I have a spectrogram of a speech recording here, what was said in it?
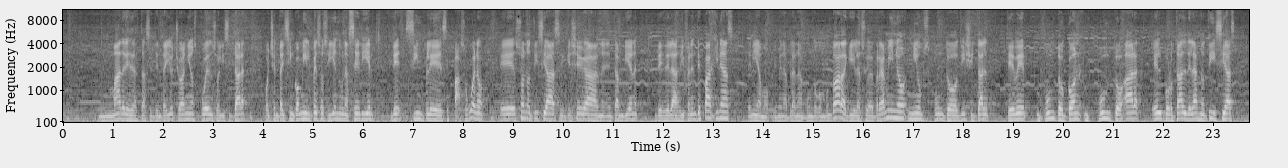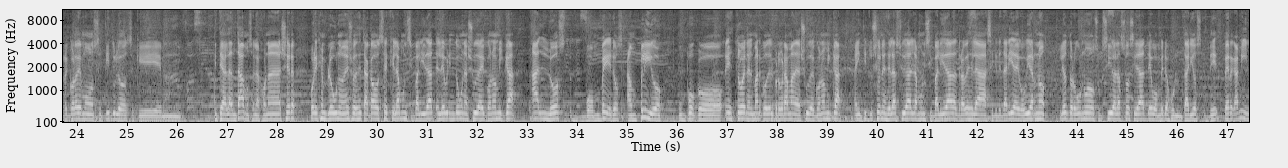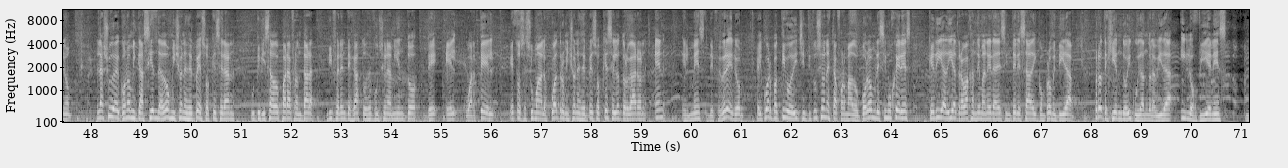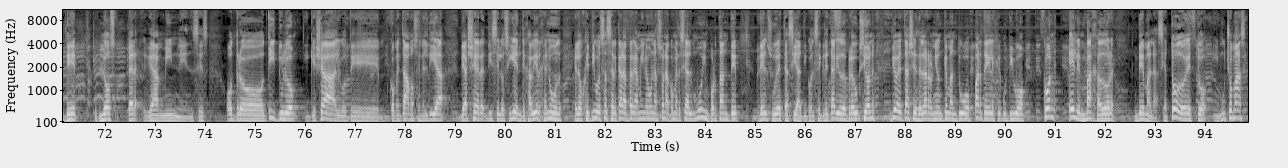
Madres de hasta 78 años pueden solicitar 85 mil pesos siguiendo una serie de simples pasos. Bueno, eh, son noticias que llegan eh, también desde las diferentes páginas. Teníamos primeraplana.com.ar, aquí en la ciudad de Pergamino, news.digitaltv.com.ar, el portal de las noticias. Recordemos títulos que mm, te adelantamos en la jornada de ayer. Por ejemplo, uno de ellos destacados es que la municipalidad le brindó una ayuda económica a los bomberos. Amplío un poco esto en el marco del programa de ayuda económica a instituciones de la ciudad. La municipalidad, a través de la Secretaría de Gobierno, le otorgó un nuevo subsidio a la Sociedad de Bomberos Voluntarios de Pergamino. La ayuda económica asciende a 2 millones de pesos que serán utilizados para afrontar diferentes gastos de funcionamiento del cuartel. Esto se suma a los 4 millones de pesos que se le otorgaron en el mes de febrero. El cuerpo activo de dicha institución está formado por hombres y mujeres que día a día trabajan de manera desinteresada y comprometida, protegiendo y cuidando la vida y los bienes de los pergaminenses. Otro título, y que ya algo te comentábamos en el día de ayer, dice lo siguiente, Javier Genud, el objetivo es acercar a Pergamino a una zona comercial muy importante del sudeste asiático. El secretario de producción dio detalles de la reunión que mantuvo parte del Ejecutivo con el embajador de Malasia. Todo esto y mucho más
